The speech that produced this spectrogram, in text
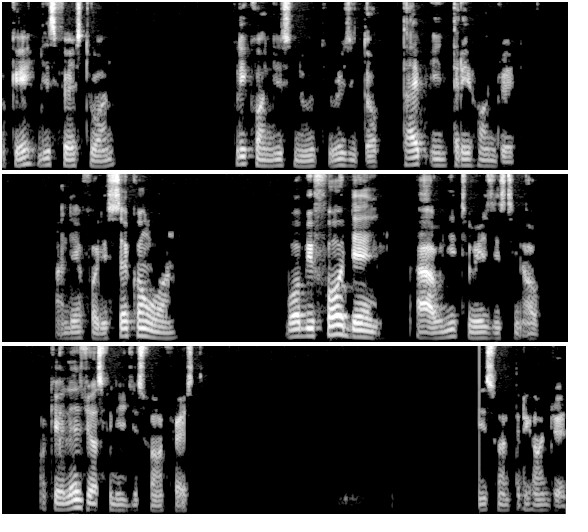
Okay, this first one, click on this node, raise it up, type in 300. And then for the second one, but before then, uh, we need to raise this thing up. Okay, let's just finish this one first. This one 300.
